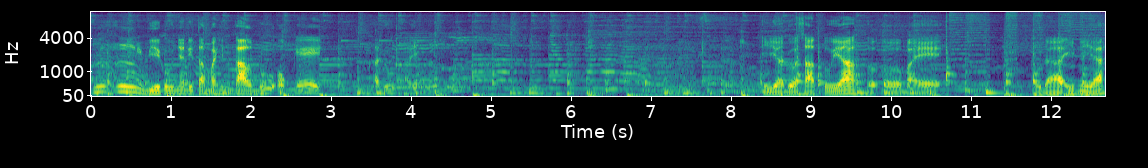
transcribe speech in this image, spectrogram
Mm-mm, birunya ditambahin kaldu. Oke. Aduh, aing. Iya, 21 ya. Heeh, baik udah ini ya.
